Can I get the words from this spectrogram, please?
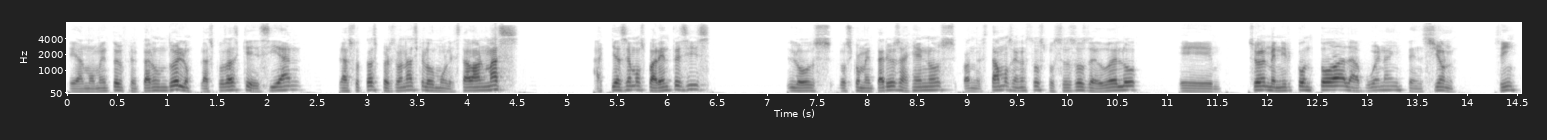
eh, al momento de enfrentar un duelo, las cosas que decían las otras personas que los molestaban más. Aquí hacemos paréntesis, los, los comentarios ajenos cuando estamos en estos procesos de duelo eh, suelen venir con toda la buena intención, ¿sí?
